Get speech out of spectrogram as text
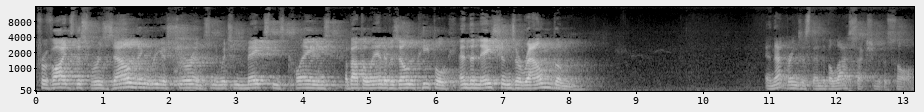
provides this resounding reassurance in which he makes these claims about the land of his own people and the nations around them. And that brings us then to the last section of the psalm,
